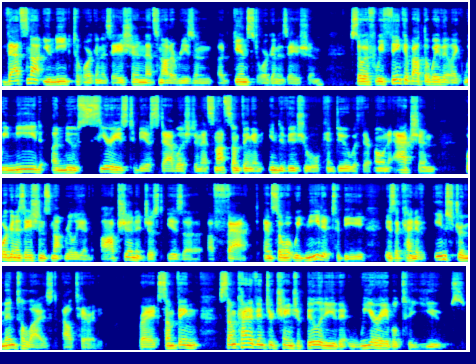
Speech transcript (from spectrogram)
that's not unique to organization. That's not a reason against organization. So if we think about the way that like we need a new series to be established, and that's not something an individual can do with their own action, organization's not really an option. It just is a, a fact. And so what we need it to be is a kind of instrumentalized alterity, right? Something, some kind of interchangeability that we are able to use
